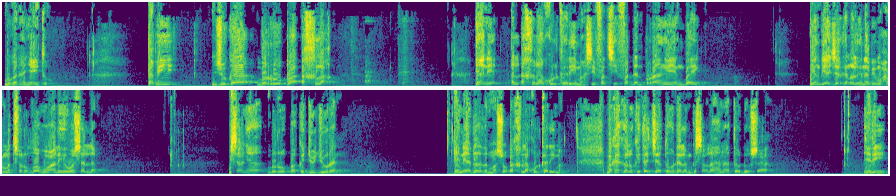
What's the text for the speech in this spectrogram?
Bukan hanya itu. Tapi juga berupa akhlak. Yakni al-akhlakul karimah sifat-sifat dan perangai yang baik yang diajarkan oleh Nabi Muhammad sallallahu alaihi wasallam Misalnya berupa kejujuran. Ini adalah termasuk akhlakul karimah. Maka kalau kita jatuh dalam kesalahan atau dosa, jadi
